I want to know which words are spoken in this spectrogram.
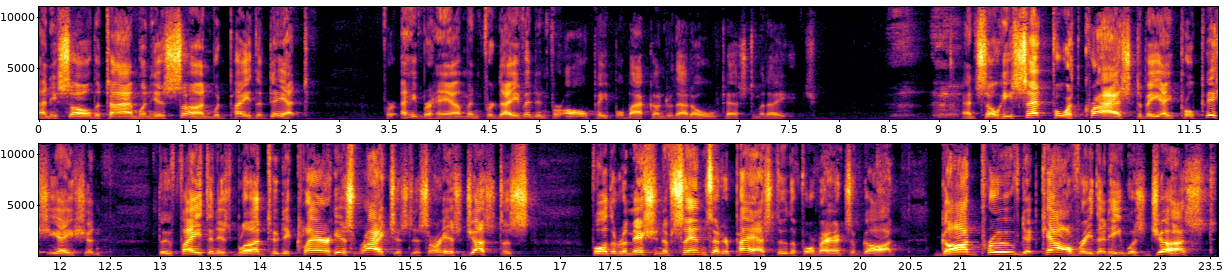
And he saw the time when his son would pay the debt for Abraham and for David and for all people back under that Old Testament age. And so he set forth Christ to be a propitiation through faith in his blood to declare his righteousness or his justice for the remission of sins that are past through the forbearance of God. God proved at Calvary that he was just,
